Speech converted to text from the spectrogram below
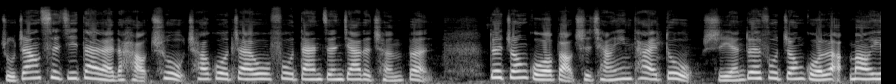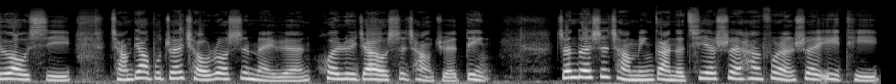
主张刺激带来的好处超过债务负担增加的成本，对中国保持强硬态度，誓言对付中国贸易陋习，强调不追求弱势美元，汇率交由市场决定。针对市场敏感的企业税和富人税议题，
